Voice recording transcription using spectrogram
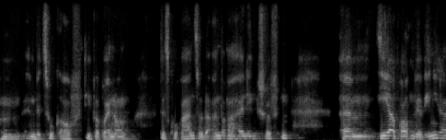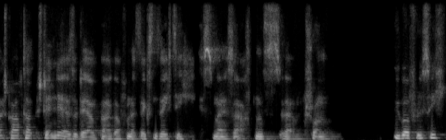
ähm, in Bezug auf die Verbrennung des Korans oder anderer heiligen Schriften. Ähm, eher brauchen wir weniger Straftatbestände. Also der Paragraph 166 ist meines Erachtens ähm, schon überflüssig.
